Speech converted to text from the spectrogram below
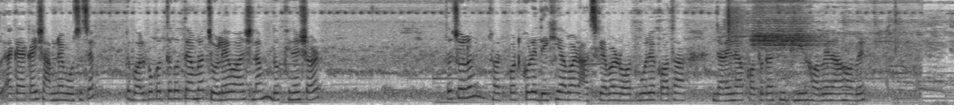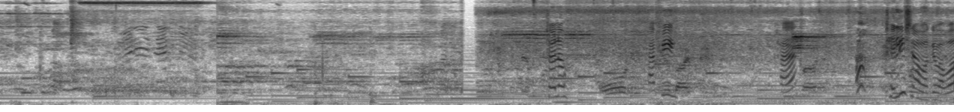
একা একাই সামনে বসেছে। তো গল্প করতে করতে আমরা চলেও আসলাম দক্ষিণেশ্বর। তো চলুন, ঝটপট করে দেখি আবার আজকে আবার রথ বলে কথা। জানি না কতটা কি ভিড় হবে, না হবে। চলো। হ্যাপি হ্যাঁ? ঠেলিস না আমাকে, বাবা।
